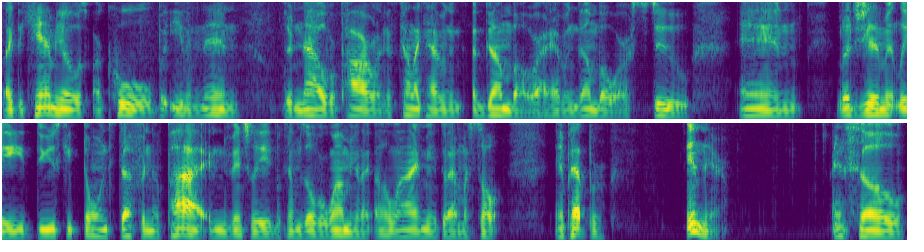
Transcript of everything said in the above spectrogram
Like the cameos are cool, but even then they're now overpowering. It's kind of like having a gumbo, right? Having gumbo or stew, and legitimately you just keep throwing stuff in the pot, and eventually it becomes overwhelming. You're like, oh, why I mean throw that much salt and pepper in there, and so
